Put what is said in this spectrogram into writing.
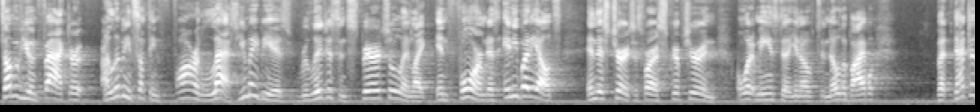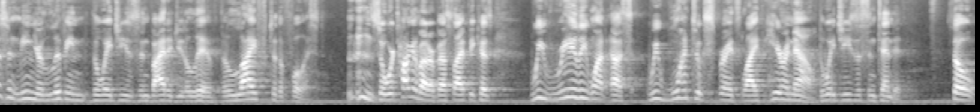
Some of you, in fact, are, are living something far less. You may be as religious and spiritual and like informed as anybody else in this church as far as scripture and what it means to, you know, to know the Bible. But that doesn't mean you're living the way Jesus invited you to live, the life to the fullest. so we're talking about our best life because we really want us, we want to experience life here and now, the way Jesus intended. So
